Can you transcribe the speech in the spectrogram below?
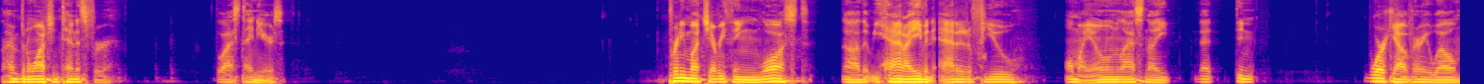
I haven't been watching tennis for the last ten years. Pretty much everything lost uh, that we had. I even added a few on my own last night that didn't work out very well.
